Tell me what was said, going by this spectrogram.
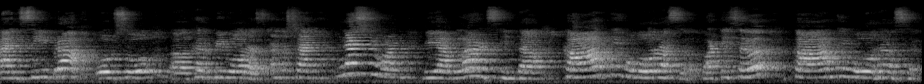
and zebra also uh, herbivores. Understand? Next one we have learned in the carnivorous. What is a carnivorous?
